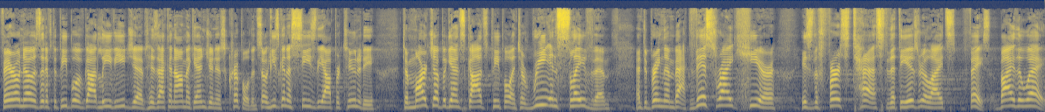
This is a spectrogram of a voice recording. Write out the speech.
Pharaoh knows that if the people of God leave Egypt, his economic engine is crippled. And so he's going to seize the opportunity to march up against God's people and to re enslave them and to bring them back. This right here is the first test that the Israelites face. By the way,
